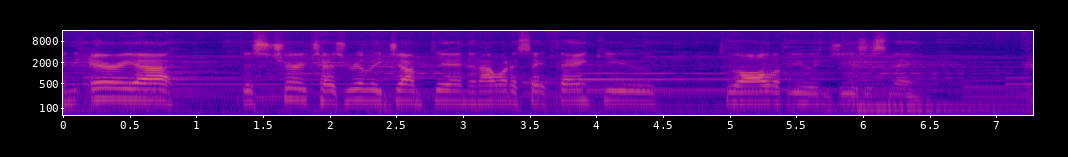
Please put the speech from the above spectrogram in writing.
in the area this church has really jumped in, and I want to say thank you to all of you in Jesus' name.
